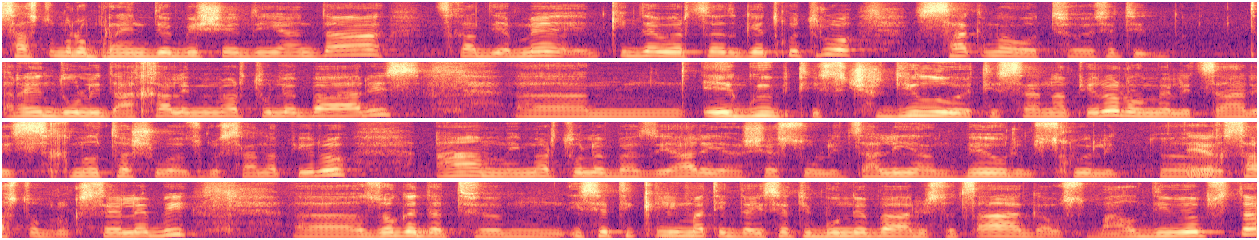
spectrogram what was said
სასტუმრო ბრენდები შედიან და ცხადია მე კიდევ ერთხელ გეტყვით რომ საკმაოდ ესეთი ტრენდული და ახალი მიმართულება არის ეგვიპტის ჩრდილოეთის სანაპირო, რომელიც არის ხმელთაშუა ზღვის სანაპირო. ამ მიმართულებაზე არიან შესული ძალიან ბევრი მსხვილი სასტუმრო ქსელები. ზოგადად ისეთი კლიმატი და ისეთი ბუნება არის, რომ წააგავს მალდივებს და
